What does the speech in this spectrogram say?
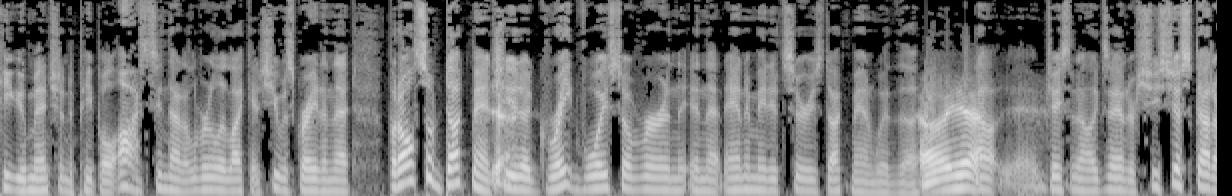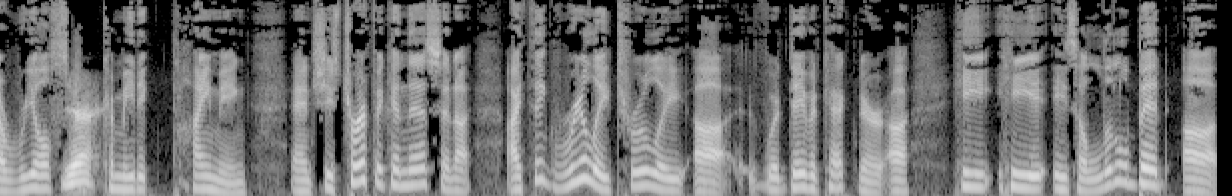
you mentioned to people, oh, I've seen that, I really like it. She was great in that, but also Duckman. Yeah. She had a great voiceover in the, in that animated series Duckman with uh, oh yeah uh, Jason Alexander. She's just got a real yeah. comedic timing, and she's terrific in this. And I I think really truly uh, with David Koechner, uh, he he he's a little bit uh,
